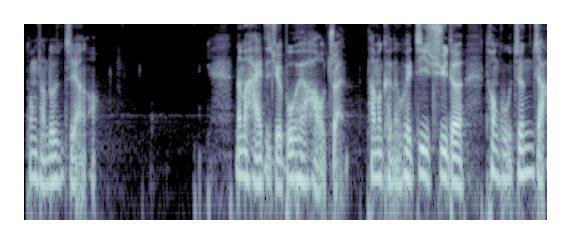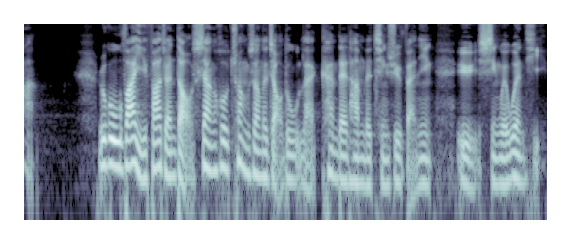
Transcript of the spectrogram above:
通常都是这样哦。那么孩子绝不会好转，他们可能会继续的痛苦挣扎。如果无法以发展导向或创伤的角度来看待他们的情绪反应与行为问题，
